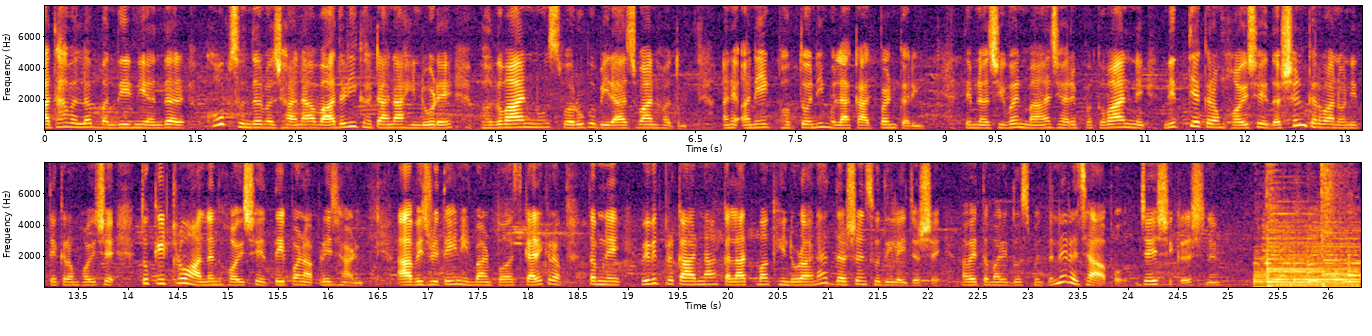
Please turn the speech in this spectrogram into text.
રાધા વલ્લભ મંદિરની અંદર ખૂબ સુંદર મજાના વાદળી ઘટાના હિંડોળે ભગવાનનું સ્વરૂપ બિરાજમાન હતું અને અનેક ભક્તોની મુલાકાત પણ કરી. તેમના જીવનમાં જ્યારે ભગવાનને નિત્યક્રમ હોય છે, દર્શન કરવાનો નિત્યક્રમ હોય છે, તો કેટલો આનંદ હોય છે તે પણ આપણે જાણ્યું. આવી જ રીતે નિર્માણ પર્સ કાર્યક્રમ તમને વિવિધ પ્રકારના કલાત્મક હિંડોળાના દર્શન સુધી લઈ જશે. હવે તમારી દોસ્ત રજા આપો. જય શ્રી કૃષ્ણ.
